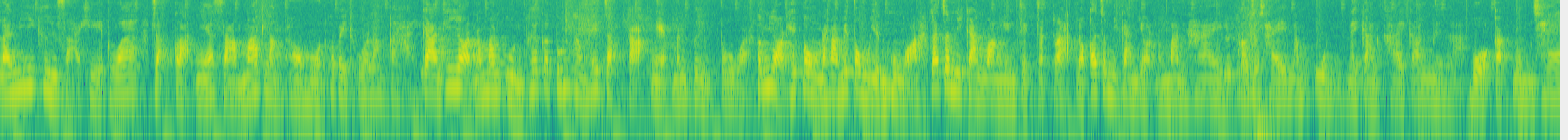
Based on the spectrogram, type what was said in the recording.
และนี่คือสาเหตุว่าจักระเนี้ยสามารถหลั่งฮอร์โมนเข้าไปทั่วร่างกาย การที่หยอดน้ำมันอุ่นเพื่อกระตุ้นทำให้จักระเนี่ยมันตื่นตัว ต้องหยอดให้ตรงนะคะ ไม่ตรงเวียนหัว ก็จะมีการวางเรียงเจ็ดจักระแล้วก็จะมีการหยอดน้ำมันให้ เราจะใช้น้ำอุ่นในการคลายกล้ามเนื้อบวกกับนมแช่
